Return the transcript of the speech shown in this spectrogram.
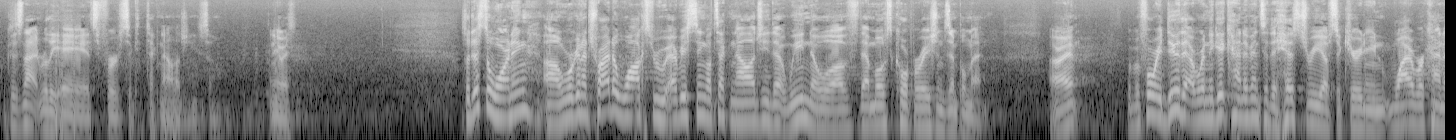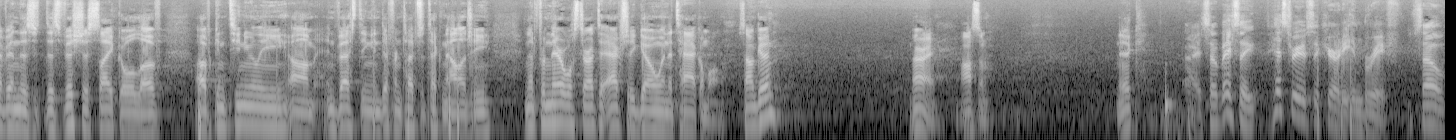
Because it's not really AA, it's for technology. So, anyways. So just a warning, uh, we're going to try to walk through every single technology that we know of that most corporations implement. All right? But before we do that, we're going to get kind of into the history of security and why we're kind of in this, this vicious cycle of, of continually um, investing in different types of technology. And then from there, we'll start to actually go and attack them all. Sound good? All right, awesome. Nick? All right, so basically, history of security in brief. So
